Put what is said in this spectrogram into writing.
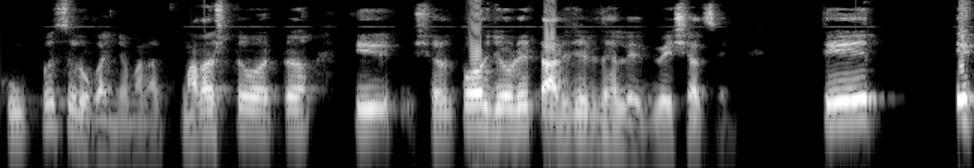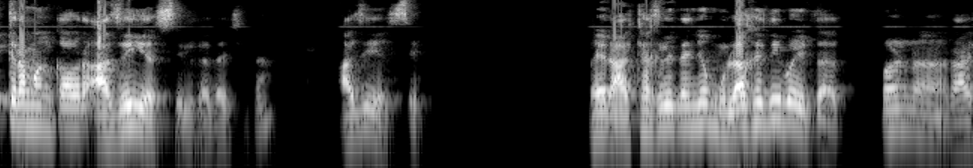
खूपच लोकांच्या मनात. मला असं वाटतं की शरद पवार जेवढे टार्गेट झाले द्वेषाचे ते एक क्रमांकावर आजही असतील कदाचित आजही असतील. म्हणजे राज ठाकरे त्यांच्या मुलाखती बघतात पण राज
